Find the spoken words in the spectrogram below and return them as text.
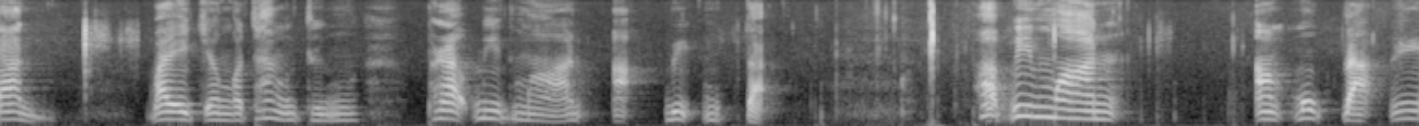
ลั่น ไปจนกระทั่งถึงพระวิมานอวิมุตตะ พระวิมานอมุตตะนี่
